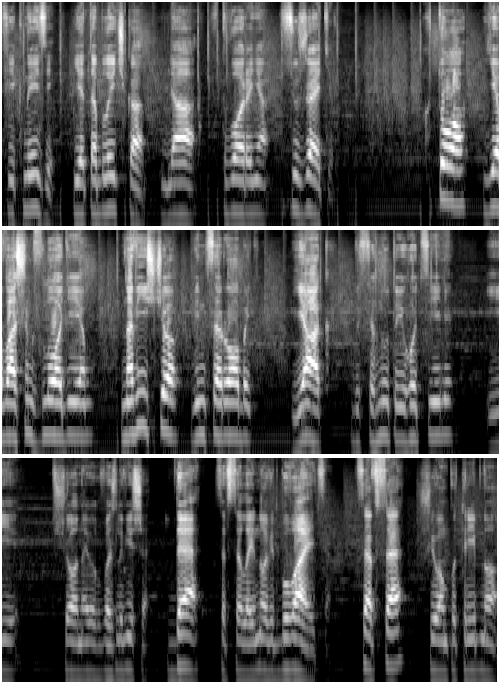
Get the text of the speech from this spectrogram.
В цій книзі є табличка для створення сюжетів. Хто є вашим злодієм? Навіщо він це робить? Як досягнути його цілі? І що найважливіше, де це все лайно відбувається? Це все, що вам потрібно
